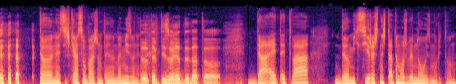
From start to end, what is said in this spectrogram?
Та, не всички аз се обаждам, те на мен ми звънят. Да те ти звънят, да, да, то... Да, е, е това да миксираш нещата може би е много изморително.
